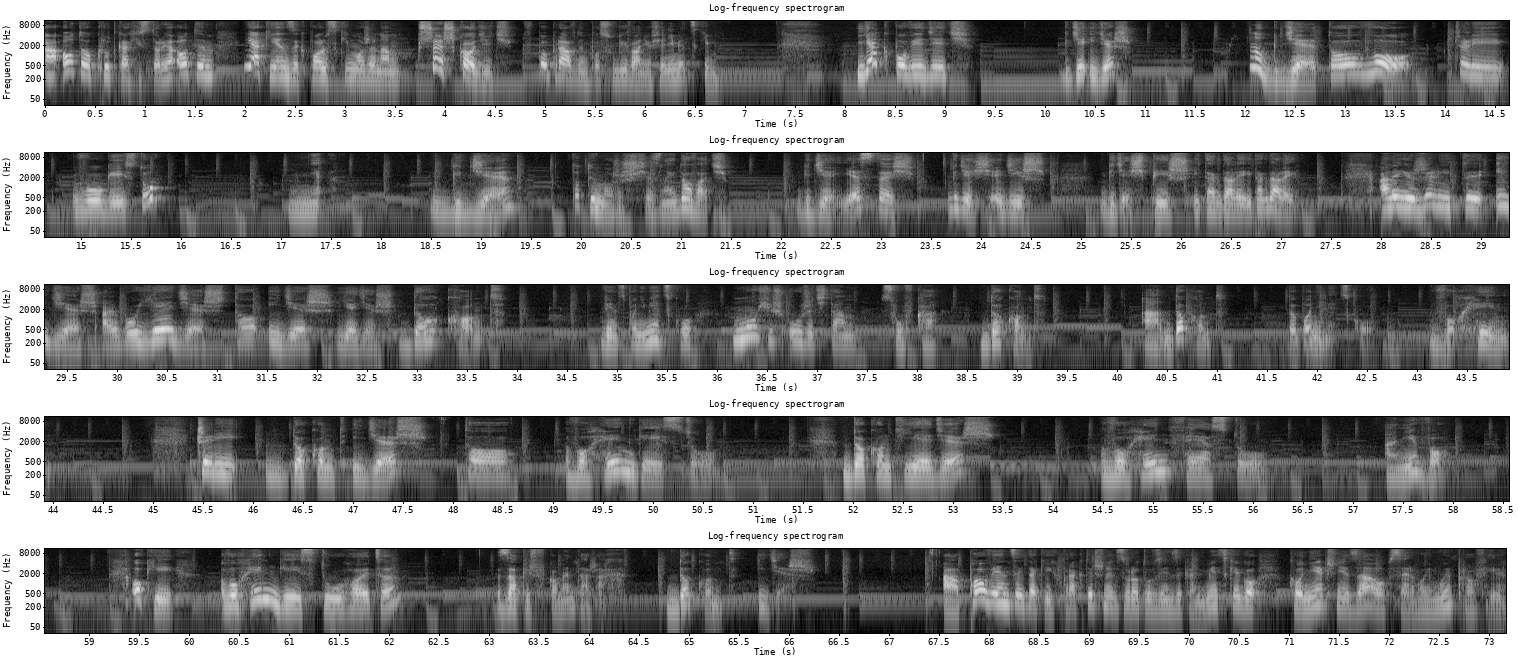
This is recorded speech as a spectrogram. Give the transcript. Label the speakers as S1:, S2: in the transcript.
S1: A oto krótka historia o tym, jak język polski może nam przeszkodzić w poprawnym posługiwaniu się niemieckim. Jak powiedzieć, gdzie idziesz? No gdzie to wo, czyli wo gehst du? Nie. Gdzie to ty możesz się znajdować? Gdzie jesteś? Gdzie siedzisz? Gdzie śpisz? I tak dalej, i tak dalej. Ale jeżeli ty idziesz albo jedziesz, to idziesz, jedziesz dokąd? Więc po niemiecku musisz użyć tam słówka dokąd. A dokąd to po niemiecku wohin. Czyli dokąd idziesz, to wohin gehst du. Dokąd jedziesz, wohin fährst du, a nie wo. Okay, wohin gehst du heute? Zapisz w komentarzach. Dokąd idziesz? A po więcej takich praktycznych zwrotów z języka niemieckiego koniecznie zaobserwuj mój profil.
